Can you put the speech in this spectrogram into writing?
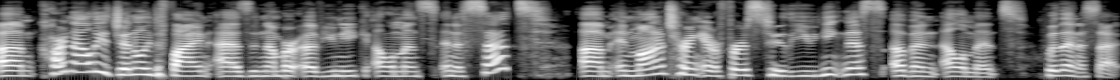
Um, cardinality is generally defined as the number of unique elements in a set. Um, in monitoring, it refers to the uniqueness of an element within a set.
